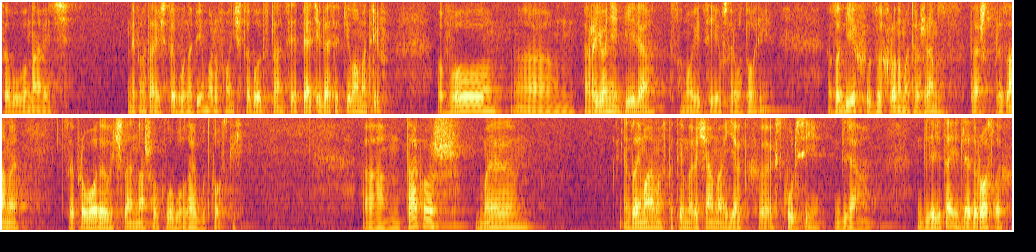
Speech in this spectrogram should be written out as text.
це було навіть, не пам'ятаю, чи це був напівмарафон, чи це була дистанція 5 і 10 кілометрів в ем, районі біля самої цієї обсерваторії. Забіг з хронометражем, з, теж з призами. Це проводив член нашого клубу Олег Будковський. Ем, Також ми займаємося такими речами, як екскурсії для, для дітей, для дорослих,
